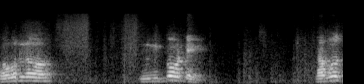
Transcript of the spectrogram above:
ఊర్లో ఇంకోటి ప్రభుత్వ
